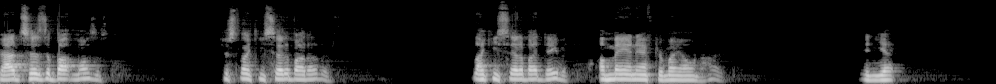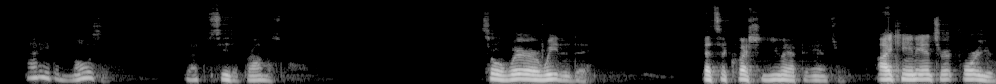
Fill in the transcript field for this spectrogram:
land. God says about Moses, just like he said about others, like he said about David, a man after my own heart. And yet, not even Moses got to see the promised land. So, where are we today? That's a question you have to answer. I can't answer it for you.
